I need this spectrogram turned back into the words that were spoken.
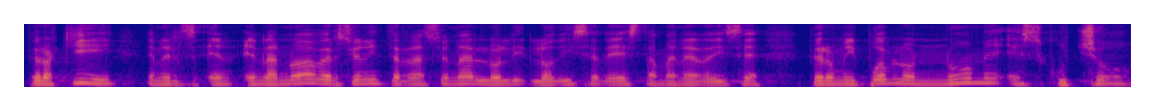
Pero aquí, en, la nueva versión internacional, lo, lo dice de esta manera, dice, pero mi pueblo no me escuchó.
